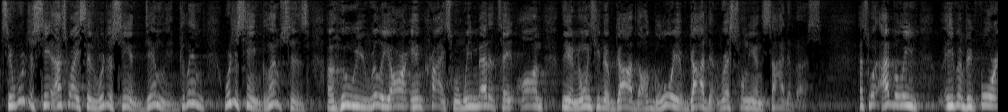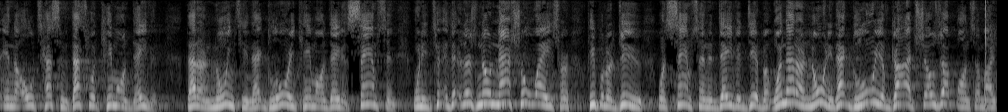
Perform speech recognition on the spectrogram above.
See, we're just seeing. That's why he says we're just seeing dimly, glim, We're just seeing glimpses of who we really are in Christ when we meditate on the anointing of God, the glory of God that rests on the inside of us. That's what I believe. Even before in the Old Testament, that's what came on David that anointing, that glory came on David. Samson, when he t- there's no natural ways for people to do what Samson and David did, but when that anointing, that glory of God shows up on somebody,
